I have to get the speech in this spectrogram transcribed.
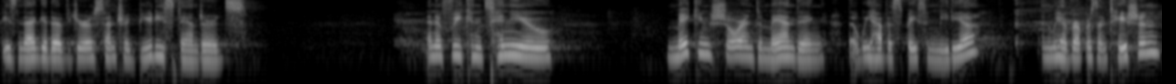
these negative Eurocentric beauty standards, and if we continue making sure and demanding that we have a space in media and we have representation,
